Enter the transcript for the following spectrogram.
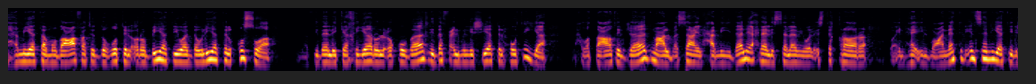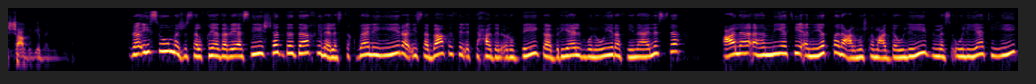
أهمية مضاعفة الضغوط الأوروبية والدولية القصوى بما في ذلك خيار العقوبات لدفع الميليشيات الحوثية نحو التعاطي الجاد مع المساعي الحميدة لإحلال السلام والاستقرار وإنهاء المعاناة الإنسانية للشعب اليمني. رئيس مجلس القيادة الرئاسي شدد خلال استقباله رئيس بعثة الاتحاد الأوروبي غابرييل مونويرا فينالس على أهمية أن يطلع المجتمع الدولي بمسؤولياته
